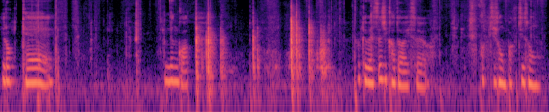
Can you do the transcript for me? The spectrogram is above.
이렇게 있는 것 같아. 이렇게 메시지 카드가 있어요. 박지성, 박지성.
